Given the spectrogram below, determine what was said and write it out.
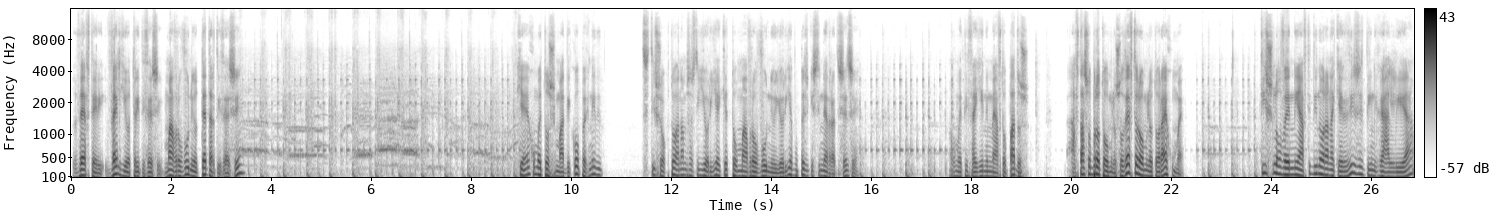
δεύτερη, Βέλγιο τρίτη θέση, Μαυροβούνιο τέταρτη θέση. Και έχουμε το σημαντικό παιχνίδι στις 8 ανάμεσα στη Γεωργία και το Μαυροβούνιο. Η Γεωργία που παίζει και στην έδρα της, έτσι. Να δούμε τι θα γίνει με αυτό. Πάντως, αυτά στον πρώτο όμιλο. Στο δεύτερο όμιλο τώρα έχουμε τη Σλοβενία αυτή την ώρα να κερδίζει την Γαλλία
